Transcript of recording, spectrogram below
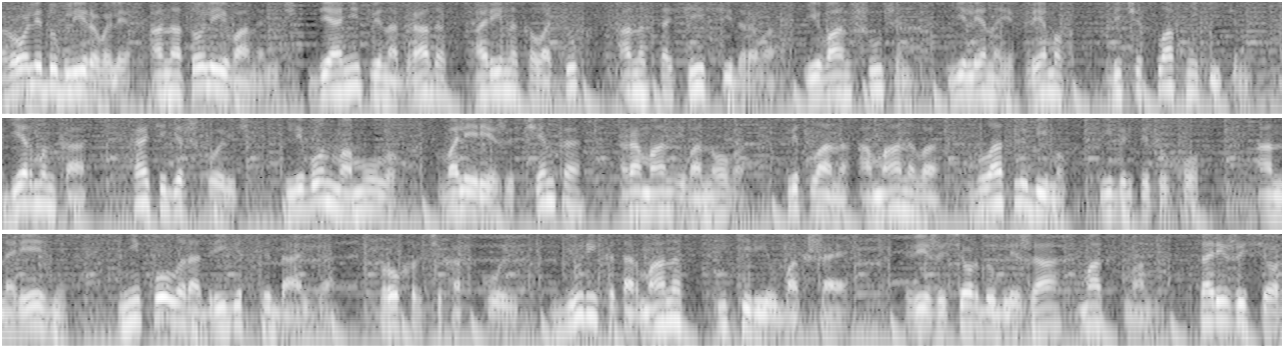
Роли дублировали Анатолий Иванович, Дионит Виноградов, Арина Колотюк, Анастасия Сидорова, Иван Шухин, Елена Ефремов, Вячеслав Никитин, Герман Касс, Катя Гершкович, Левон Мамулов, Валерия Живченко, Роман Иванова, Светлана Аманова, Влад Любимов, Игорь Петухов, Анна Резник, Никола Родригес Хидальго, Прохор Чеховской, Юрий Катарманов и Кирилл Бакшаев. Режиссер дубляжа Макс Ман. Сорежиссер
